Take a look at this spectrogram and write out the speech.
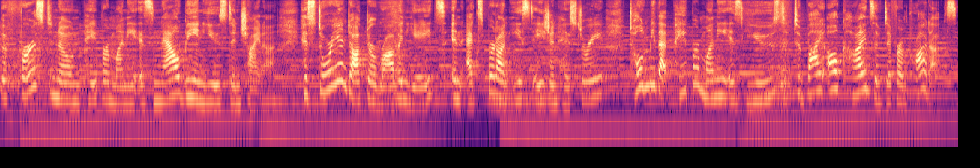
The first known paper money is now being used in China. Historian Dr. Robin Yates, an expert on East Asian history, told me that paper money is used to buy all kinds of different products.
